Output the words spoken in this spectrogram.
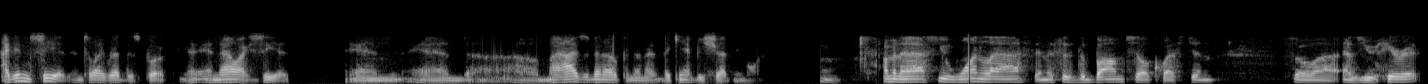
I didn't see it until I read this book and now I see it and and uh, my eyes have been opened and they can't be shut anymore. Hmm. I'm going to ask you one last and this is the bombshell question. So uh, as you hear it,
